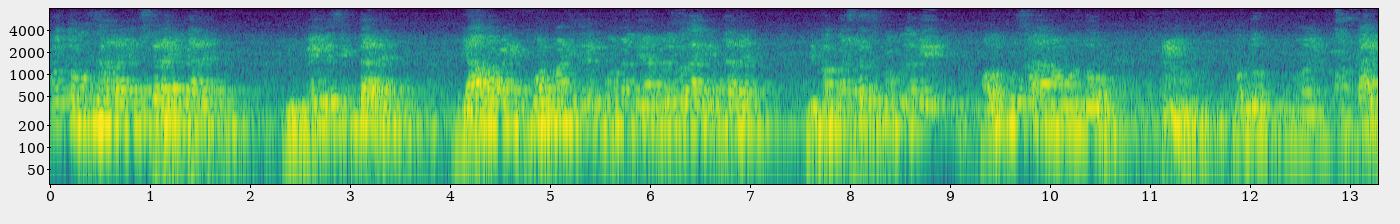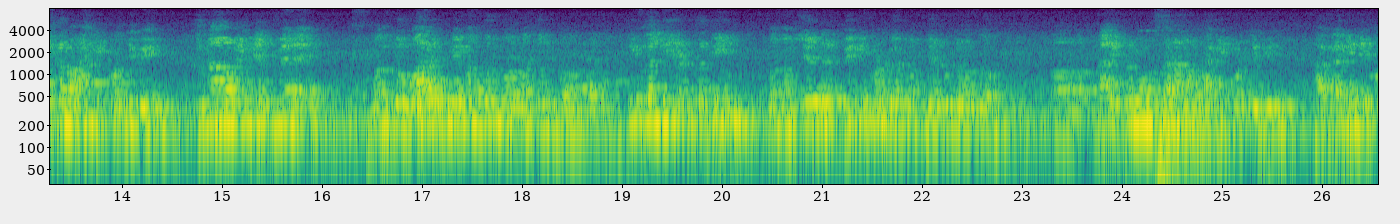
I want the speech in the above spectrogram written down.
ಗೌತಮ್ ಸಹ ಯಂಗ್ಸ್ಟರ್ ನಿಮ್ಮ ಕೈಗೆ ಸಿಗ್ತಾರೆ. ಯಾವಾಗ ನೀವು ಫೋನ್ ಮಾಡಿದ್ರೆ ಫೋನಲ್ಲಿ ಅವೈಲೇಬಲ್ ಆಗಿರ್ತಾರೆ. ನಿಮ್ಮ ಕಷ್ಟ ಸುಖದಲ್ಲಿ ಅವ್ರಿಗೂ ಸಹ ನಾವು ಒಂದು ಒಂದು ಕಾರ್ಯಕ್ರಮ ಹಾಕಿ ಕೊಡ್ತೀವಿ. ಚುನಾವಣೆ ಗೆದ್ದ ಮೇಲೆ ಒಂದು ವಾರಕ್ಕೆ ಒಂದು ಒಂದು ತಿಂಗಳಲ್ಲಿ ಎರಡು ಸತಿ ಒಂದೊಂದು ಕ್ಷೇತ್ರಕ್ಕೆ ಭೇಟಿ ಕೊಡಬೇಕು ಅಂತ ಹೇಳ್ಬಿಟ್ಟು ಒಂದು ಕಾರ್ಯಕ್ರಮವನ್ನು ಸಹ ನಾವು ಹಾಕಿಕೊಡ್ತೀವಿ. ಹಾಗಾಗಿ ನಿಮ್ಮ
